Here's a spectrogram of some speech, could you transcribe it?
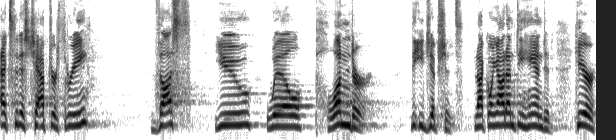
Exodus chapter 3? Thus you will plunder the Egyptians. They're not going out empty handed. Here,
